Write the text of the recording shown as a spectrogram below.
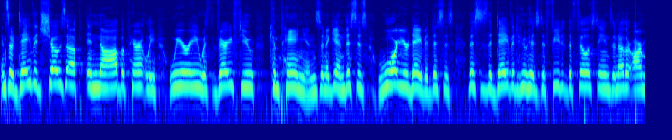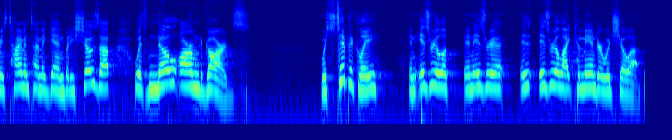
And so David shows up in Nob, apparently weary with very few companions. And again, this is warrior David. This is, this is the David who has defeated the Philistines and other armies time and time again. But he shows up with no armed guards, which typically an, Israel, an Israel, Israelite commander would show up.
